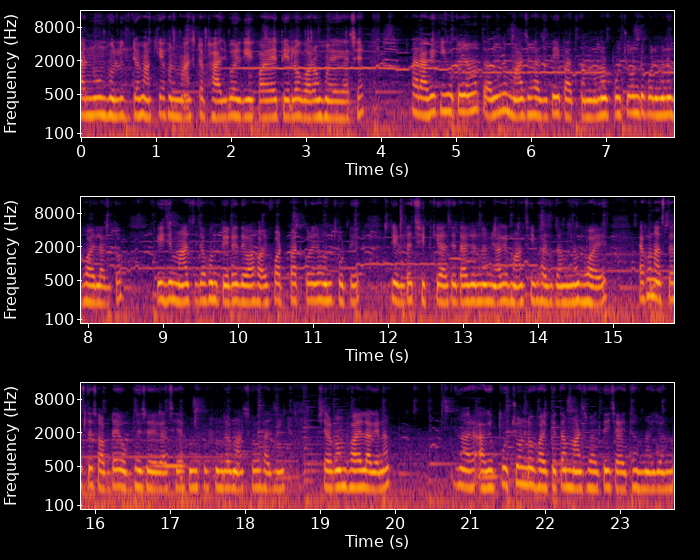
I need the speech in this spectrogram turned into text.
আর নুন হলুদটা মাখিয়ে এখন মাছটা ভাজবো, এদিকে কড়াইয়ে তেলও গরম হয়ে গেছে। আর আগে কি হতো জানো তো, আমি না মাছ ভাজতেই পারতাম না, আমার প্রচণ্ড পরিমাণে ভয় লাগতো। এই যে মাছ যখন তেলে দেওয়া হয়, ফটফট করে যখন ফোটে, তেলটা ছিটকে আসে, তার জন্য আমি আগে মাছই ভাজতাম না ভয়ে। এখন আস্তে আস্তে সবটাই অভ্যেস হয়ে গেছে, এখন খুব সুন্দর মাছও ভাজি, সেরকম ভয় লাগে না। আর আগে প্রচণ্ড ভয় পেতাম, মাছ ভাজতেই চাইতাম না ওই জন্য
